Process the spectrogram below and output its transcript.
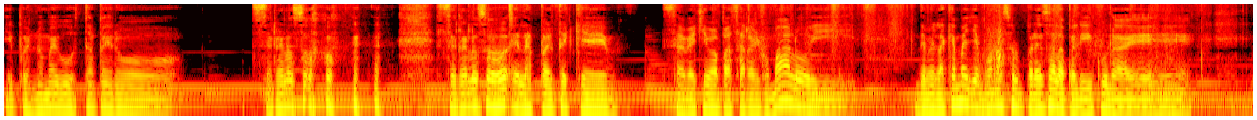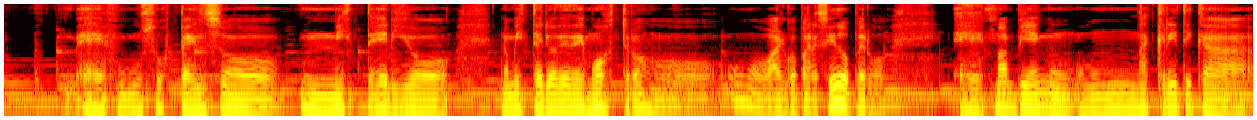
y, y pues no me gusta, pero cerré los ojos. cerré los ojos en las partes que sabía que iba a pasar algo malo y de verdad que me llevó una sorpresa la película. Es, un suspenso, un misterio, no misterio de, de o, algo parecido, pero es más bien una crítica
